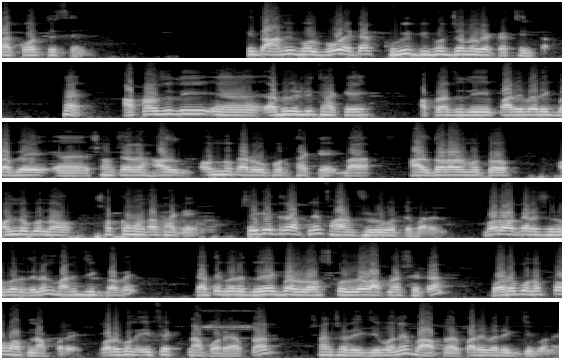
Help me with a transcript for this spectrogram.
বা করতেছেন। কিন্তু আমি বলব, এটা খুবই বিপজ্জনক একটা চিন্তা। হ্যাঁ আপনার যদি অ্যাবিলিটি থাকে, আপনার যদি পারিবারিকভাবে সংসারের হাল অন্য কারও উপর থাকে বা হাল ধরার মতো অন্য কোনো সক্ষমতা থাকে, সেক্ষেত্রে আপনি ফার্ম শুরু করতে পারেন। বড় আকারে শুরু করে দিলেন বাণিজ্যিকভাবে, যাতে করে দু একবার লস করলেও আপনার সেটা বড় কোনো প্রভাব না পড়ে, বড় কোনো ইফেক্ট না পড়ে আপনার সাংসারিক জীবনে বা আপনার পারিবারিক জীবনে।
